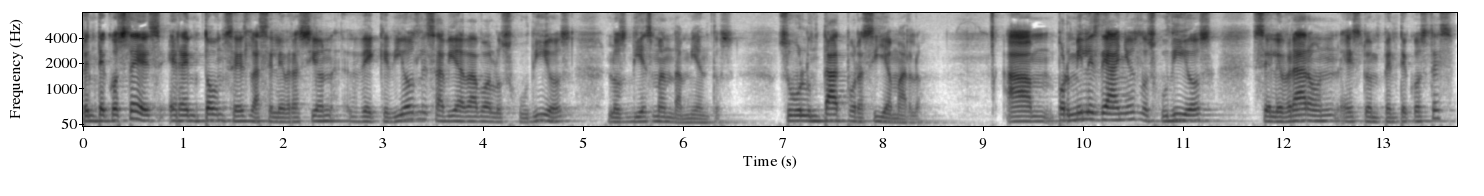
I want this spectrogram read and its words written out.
Pentecostés era entonces la celebración de que Dios les había dado a los judíos los diez mandamientos, su voluntad por así llamarlo. por miles de años los judíos celebraron esto en Pentecostés.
